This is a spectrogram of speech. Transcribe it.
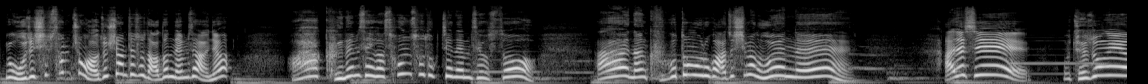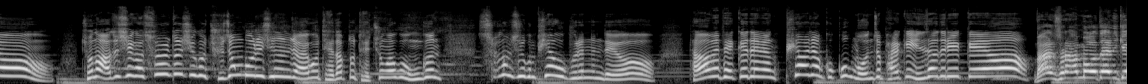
이거 어제 13층 아저씨한테서 나던 냄새 아니야? 아, 그 냄새가 손 소독제 냄새였어. 아, 난 그것도 모르고 아저씨만 오해했네. 아저씨! 어, 죄송해요. 저는 아저씨가 술 드시고 주정 부리시는 줄 알고 대답도 대충 하고 은근 슬금슬금 피하고 그랬는데요. 다음에 뵙게 되면 피하지 않고 꼭 먼저 밝게 인사드릴게요. 난 술 안 먹었다니까!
